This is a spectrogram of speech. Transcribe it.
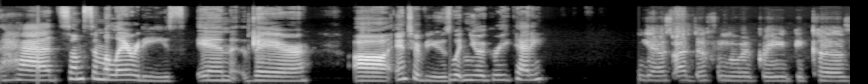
had some similarities in their uh, interviews. Wouldn't you agree, Ketty? Yes, I definitely agree because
